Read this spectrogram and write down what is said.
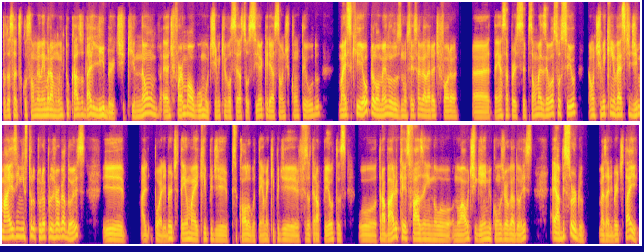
toda essa discussão me lembra muito o caso da Liberty, que não é de forma alguma o time que você associa à criação de conteúdo, mas que eu, pelo menos, não sei se a galera de fora é, tem essa percepção, mas eu associo a um time que investe demais em estrutura para os jogadores. E, a, pô, a Liberty tem uma equipe de psicólogo, tem uma equipe de fisioterapeutas. O trabalho que eles fazem no, no outgame com os jogadores é absurdo, mas a Liberty tá aí.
